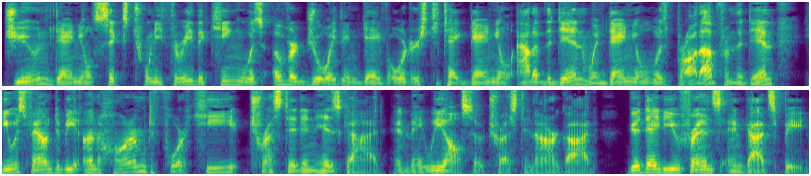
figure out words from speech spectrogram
June, Daniel 6:23, the king was overjoyed and gave orders to take Daniel out of the den. When Daniel was brought up from the den, he was found to be unharmed for he trusted in his God. And may we also trust in our God. Good day to you, friends, and Godspeed.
